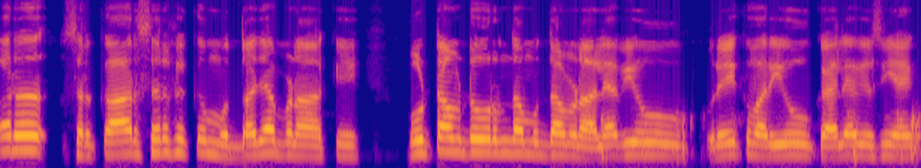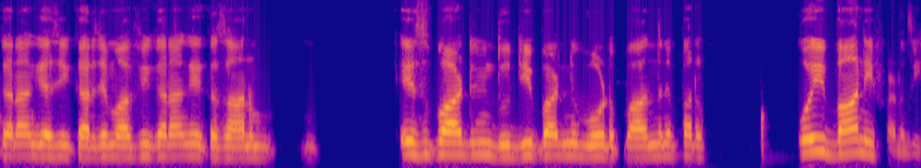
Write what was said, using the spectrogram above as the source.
ਪਰ ਸਰਕਾਰ ਸਿਰਫ ਇੱਕ ਮੁੱਦਾ ਜਿਹਾ ਬਣਾ ਕੇ ਵੋਟਾਂ ਵਟੋਰਨ ਦਾ ਮੁੱਦਾ ਬਣਾ ਲਿਆ ਵੀ ਉਹ ਹਰੇਕ ਵਾਰੀ ਉਹ ਕਹਿ ਲਿਆ ਵੀ ਅਸੀਂ ਐਂ ਕਰਾਂਗੇ ਅਸੀਂ ਕਰਜ਼ ਮਾਫੀ ਕਰਾਂਗੇ ਕਿਸਾਨ ਇਸ ਪਾਰਟੀ ਨੂੰ ਦੂਜੀ ਪਾਰਟੀ ਨੂੰ ਵੋਟ ਪਾ ਦਿੰਦੇ ਨੇ ਪਰ ਕੋਈ ਬਾਹ ਨਹੀਂ ਫੜਦੀ।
